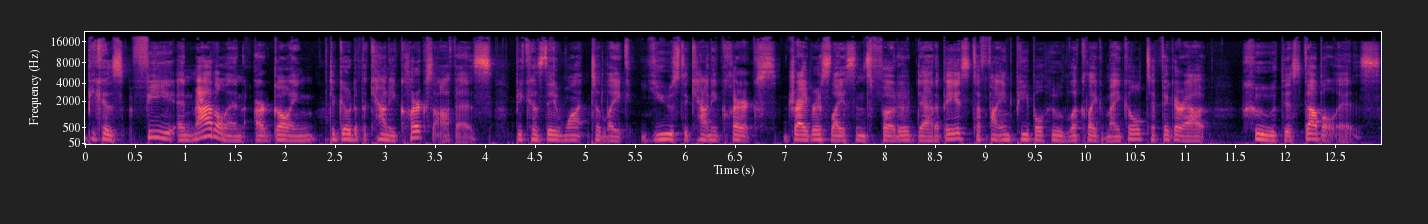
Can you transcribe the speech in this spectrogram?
because Fee and Madeline are going to go to the county clerk's office because they want to like use the county clerk's driver's license photo database to find people who look like Michael to figure out who this double is.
